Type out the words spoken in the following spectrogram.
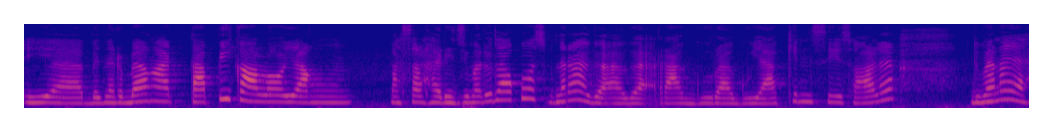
Iya bener banget. Tapi kalau yang masalah hari Jumat itu aku sebenarnya agak-agak ragu-ragu yakin sih. Soalnya gimana ya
